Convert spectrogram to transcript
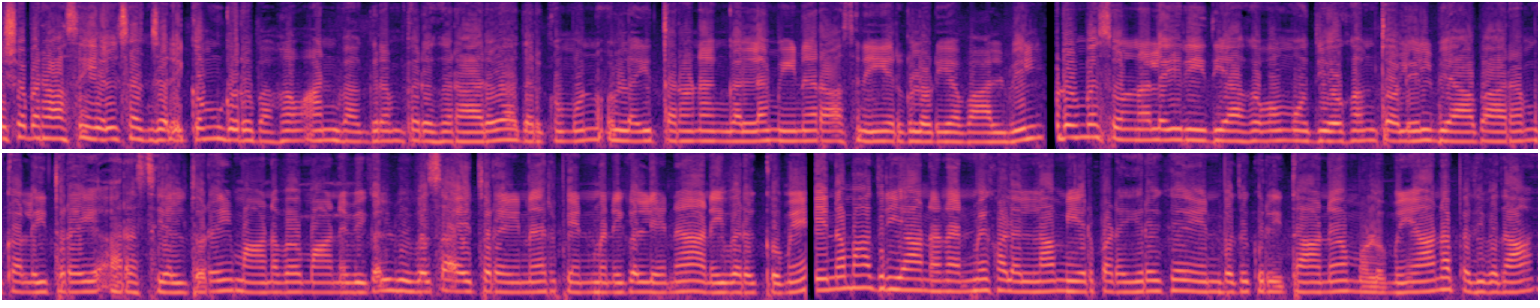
ரிஷபராசியில் சஞ்சரிக்கும் குரு பகவான் வக்ரம் பெறுகிறாரு. அதற்கு முன் உள்ள இத்தருணங்கள்ல மீனராசினியர்களுடைய வாழ்வில் குடும்ப சூழ்நிலை ரீதியாகவும் உத்தியோகம் தொழில் வியாபாரம் கலைத்துறை அரசியல் துறை மாணவ மாணவிகள் விவசாயத்துறையினர் பெண்மணிகள் என அனைவருக்குமே என்ன மாதிரியான நன்மைகள் எல்லாம் ஏற்பட இருக்கு என்பது குறித்தான முழுமையான பதிவு தான்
